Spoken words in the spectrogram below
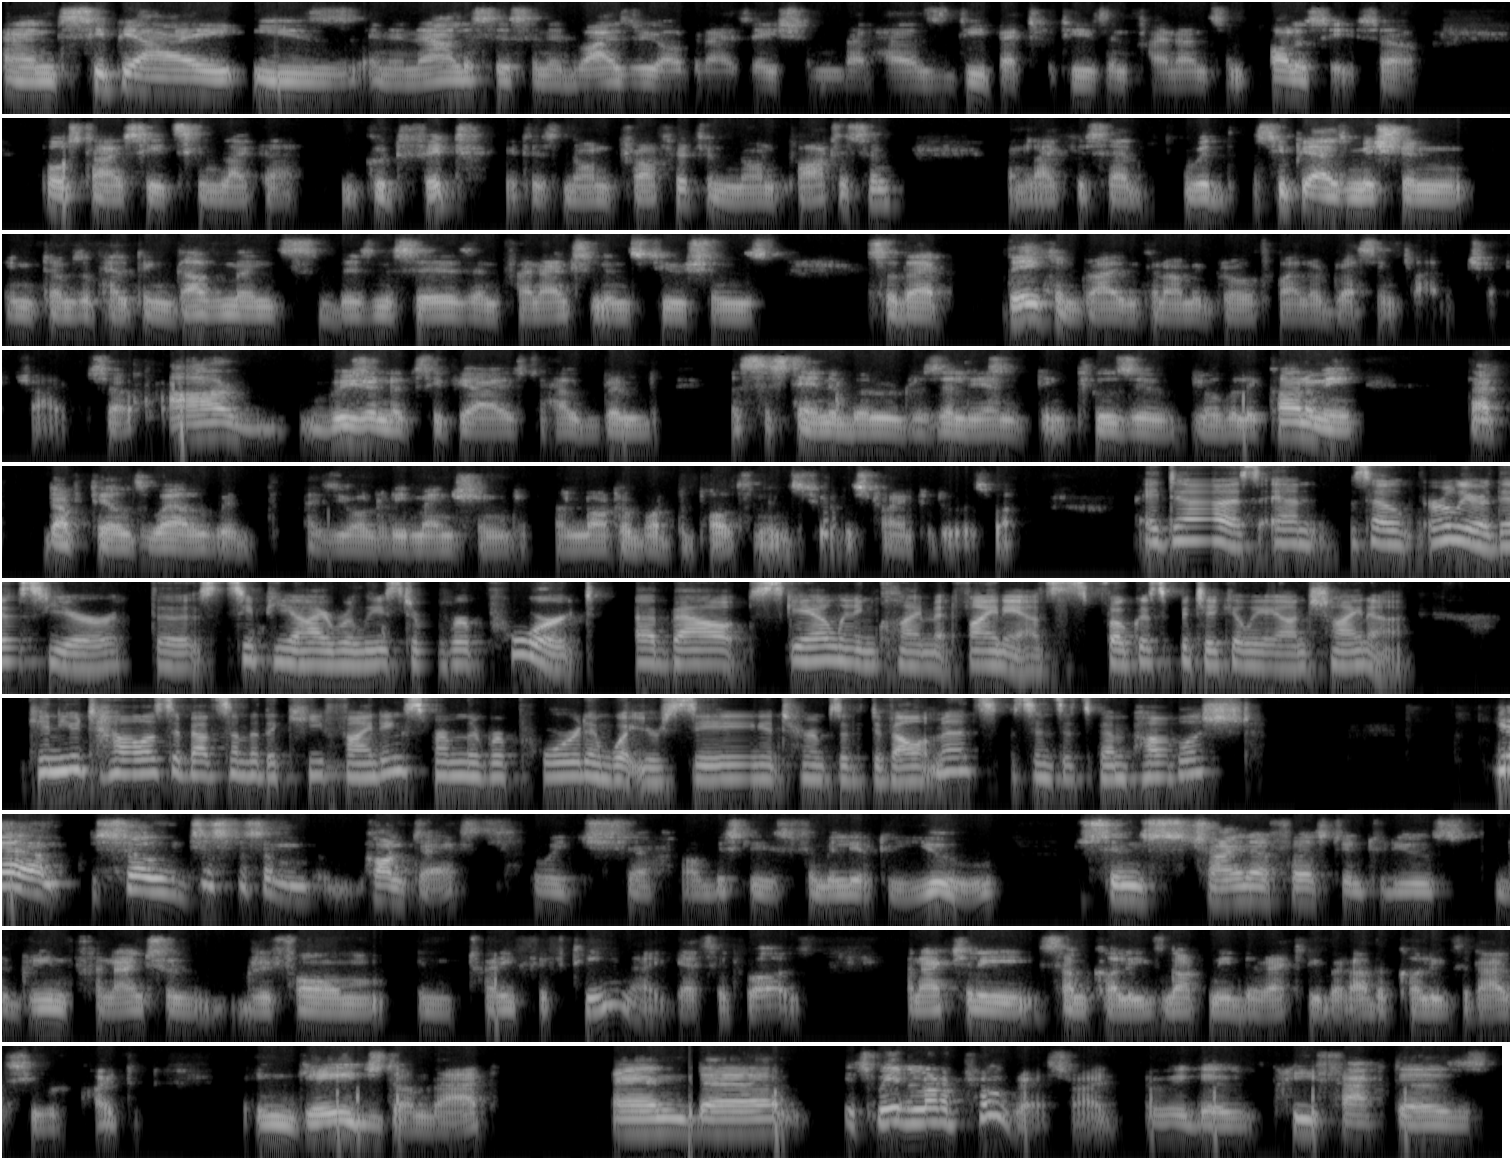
And CPI is an analysis and advisory organization that has deep expertise in finance and policy. So, post IFC, it seemed like a good fit. It is non-profit and non-partisan. And like you said, with CPI's mission in terms of helping governments, businesses, and financial institutions so that they can drive economic growth while addressing climate change, right? So our vision at CPI is to help build a sustainable, resilient, inclusive global economy that dovetails well with, as you already mentioned, a lot of what the Paulson Institute is trying to do as well. It does. And so earlier this year, the CPI released a report about scaling climate finance, focused particularly on China. Can you tell us about some of the key findings from the report and what you're seeing in terms of developments since it's been published? Yeah, so just for some context, which uh, obviously is familiar to you, since China first introduced the green financial reform in 2015, I guess it was, and actually some colleagues, not me directly, but other colleagues that I've seen were quite engaged on that. And uh, it's made a lot of progress, right? I mean, the key factors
